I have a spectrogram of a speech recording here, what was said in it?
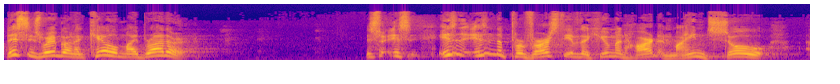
this is we're going to kill my brother. It's, it's, isn't, isn't the perversity of the human heart and mind so uh,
